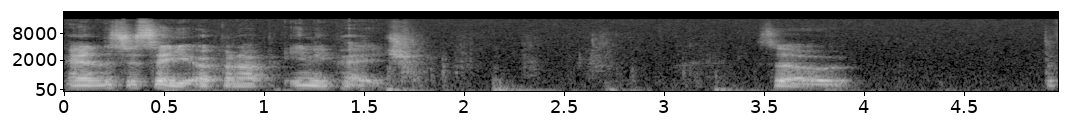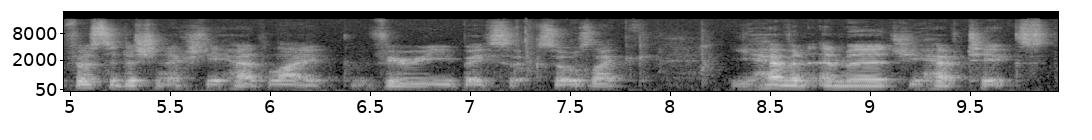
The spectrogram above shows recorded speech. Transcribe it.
And let's just say you open up any page. So the first edition actually had like very basic. So it was like you have an image, you have text,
